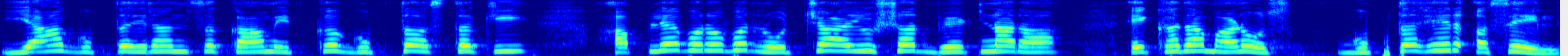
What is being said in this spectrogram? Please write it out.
या गुप्तहेरांचं काम इतकं गुप्त असतं की आपल्याबरोबर रोजच्या आयुष्यात भेटणारा एखादा माणूस गुप्तहेर असेल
